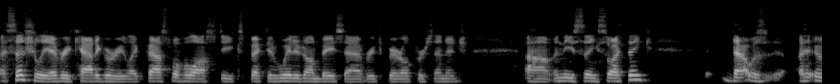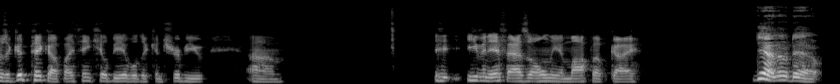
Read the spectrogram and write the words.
essentially every category, like fastball velocity, expected weighted on base average, barrel percentage, um, and these things. So I think that was it was a good pickup. I think he'll be able to contribute, um, even if as only a mop up guy. Yeah, no doubt.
